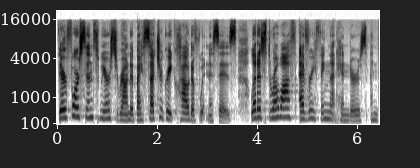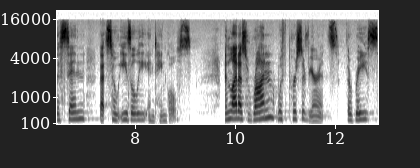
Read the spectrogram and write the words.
Therefore, since we are surrounded by such a great cloud of witnesses, let us throw off everything that hinders and the sin that so easily entangles. And let us run with perseverance the race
